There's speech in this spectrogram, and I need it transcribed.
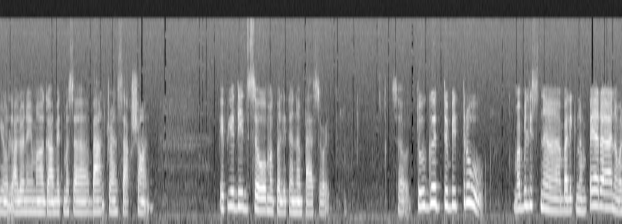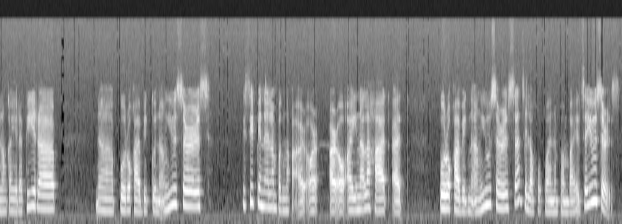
Yung, lalo na yung mga gamit mo sa bank transaction. If you did so, magpalitan ng password. So, too good to be true. Mabilis na balik ng pera, na walang kahirap-hirap, na puro kabig ko na ang users. Isipin na lang pag naka-ROI na lahat at puro kabig na ang users, saan sila kukuha ng pambayad sa users?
